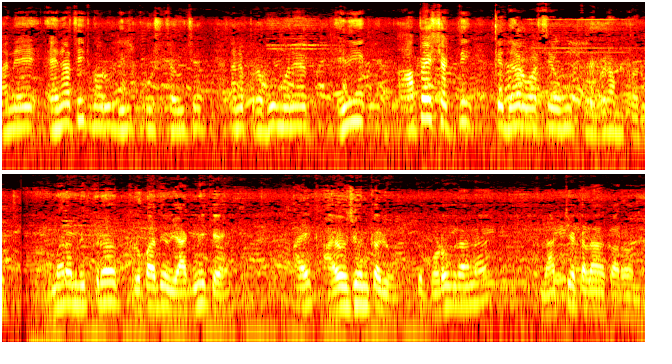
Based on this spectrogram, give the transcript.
અને એનાથી જ મારું દિલ ખુશ થયું છે. અને પ્રભુ મને એવી આપે શક્તિ કે દર વર્ષે હું પ્રોગ્રામ કરું અમારા મિત્ર કૃપાદેવ યાજ્ઞિકે આ એક આયોજન કર્યું કે વડોદરાના નાટ્ય કલાકારોને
